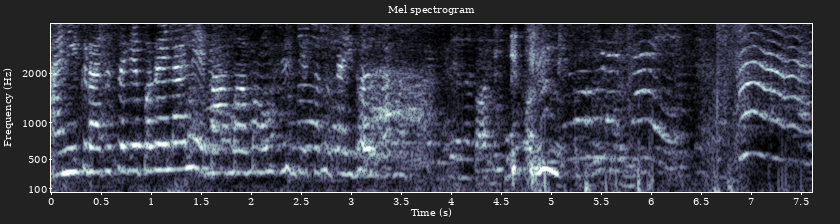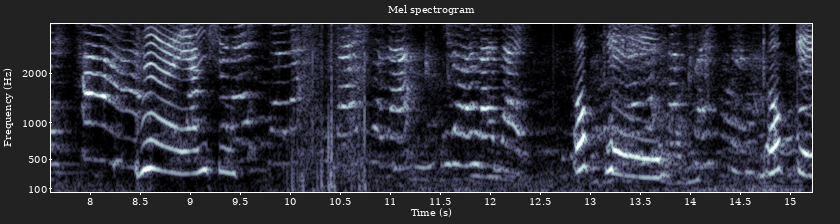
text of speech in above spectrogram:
आणि इकडे आता सगळे बघायला आले. मामा मावशी काही घर अंशू ओके ओके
